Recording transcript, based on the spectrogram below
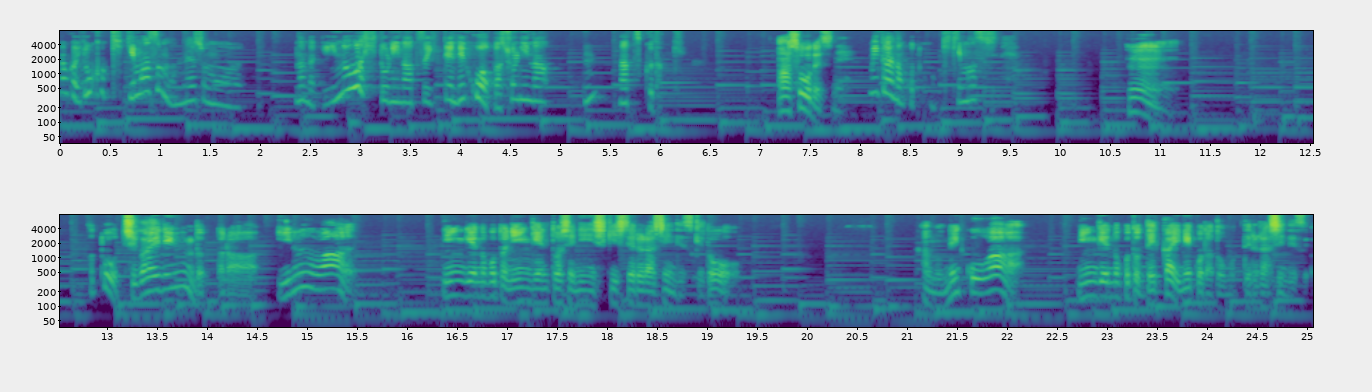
なんかよく聞きますもんね、その、なんだっけ、犬は人に懐いて、猫は場所にな、ん？懐くだっけ？あ、そうですね。みたいなことも聞きますしね。うん。あと、違いで言うんだったら、犬は人間のことを人間として認識してるらしいんですけど、あの、猫は人間のことでかい猫だと思ってるらしいんですよ。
